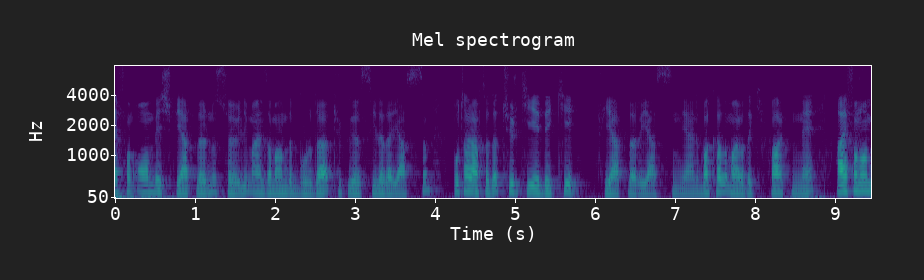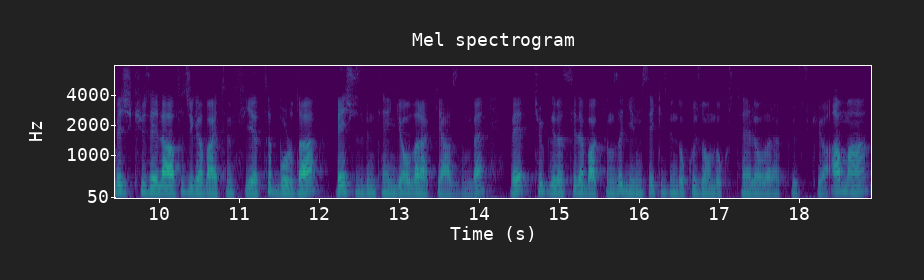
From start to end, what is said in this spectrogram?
iPhone 15 fiyatlarını söyleyeyim. Aynı zamanda burada Türk lirasıyla da yazsın. Bu tarafta da Türkiye'deki fiyatları yazsın. Yani bakalım aradaki fark ne? iPhone 15 256 GB'ın fiyatı burada 500 bin tenge olarak yazdım ben. Ve Türk lirasıyla baktığınızda 28.919 TL olarak gözüküyor. Ama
